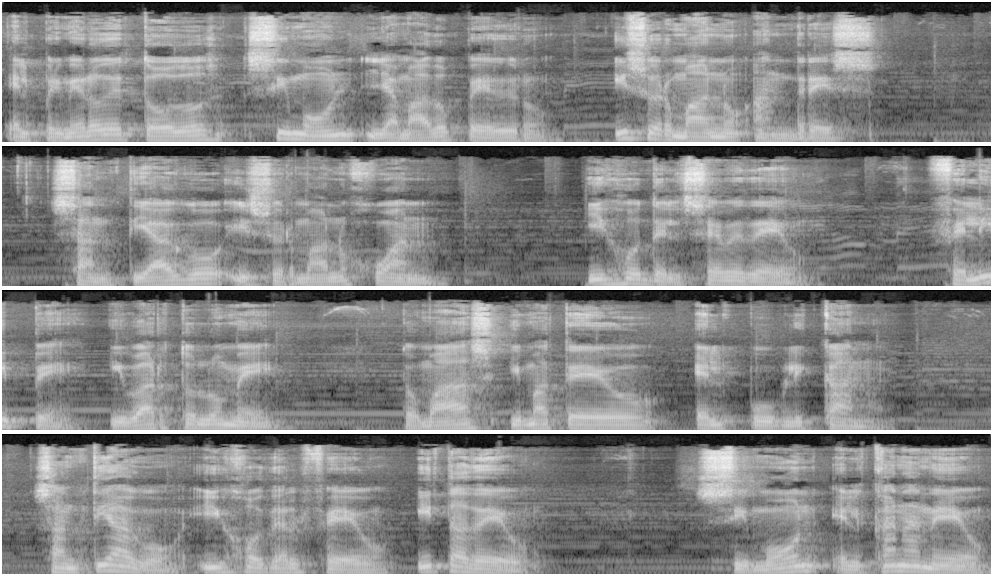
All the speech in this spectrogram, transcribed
El primero de todos, Simón, llamado Pedro, y su hermano Andrés, Santiago y su hermano Juan, hijos del Zebedeo, Felipe y Bartolomé, Tomás y Mateo, el publicano, Santiago, hijo de Alfeo, y Tadeo, Simón el cananeo,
